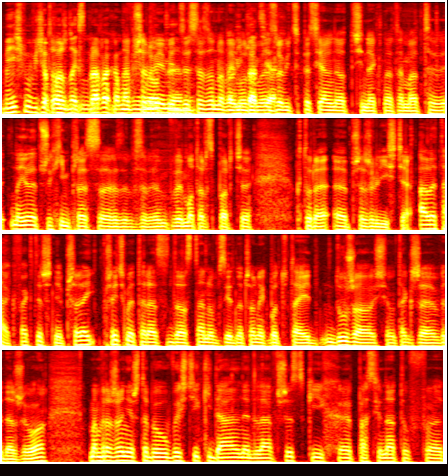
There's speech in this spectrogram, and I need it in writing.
Mieliśmy mówić o To poważnych sprawach, a na przerwie o międzysezonowej o możemy zrobić specjalny odcinek na temat y, najlepszych imprez y, w, w motorsporcie, które e, przeżyliście. Ale tak, faktycznie, przejdźmy teraz do Stanów Zjednoczonych, bo tutaj dużo się także wydarzyło. Mam wrażenie, że to był wyścig idealny dla wszystkich e, pasjonatów e,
